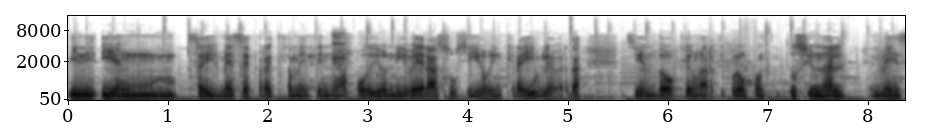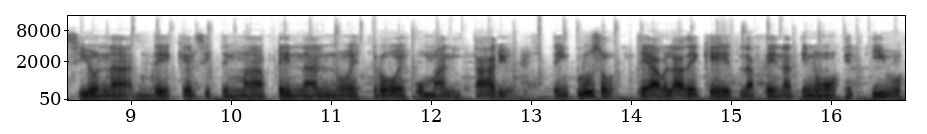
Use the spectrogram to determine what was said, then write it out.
Y, en seis meses prácticamente no ha podido ni ver a sus hijos, increíble, ¿verdad? Siendo que un artículo constitucional menciona de que el sistema penal nuestro es humanitario. E incluso te habla de que la pena tiene un objetivo,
